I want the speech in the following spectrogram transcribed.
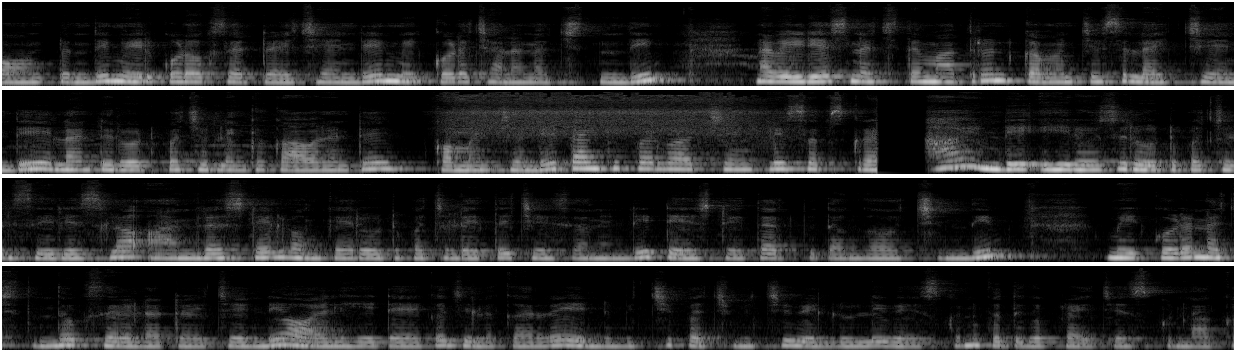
బాగుంటుంది. మీరు కూడా ఒకసారి ట్రై చేయండి మీకు కూడా చాలా నచ్చుతుంది. నా వీడియోస్ నచ్చితే మాత్రం కమెంట్ చేసి లైక్ చేయండి. ఇలాంటి రోటి పచ్చట్లు ఇంకా కావాలంటే కామెంట్ చేయండి. Thank you for watching please subscribe అండి ఈరోజు రోటి పచ్చడి సిరీస్లో ఆంధ్ర స్టైల్ వంకాయ రోటి పచ్చడి అయితే చేశానండి. టేస్ట్ అయితే అద్భుతంగా వచ్చింది. మీకు కూడా నచ్చుతుంది ఒకసారి ఇలా ట్రై చేయండి. ఆయిల్ హీట్ అయ్యాక జీలకర్ర ఎండుమిర్చి పచ్చిమిర్చి వెల్లుల్లి వేసుకొని కొద్దిగా ఫ్రై చేసుకున్నాక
